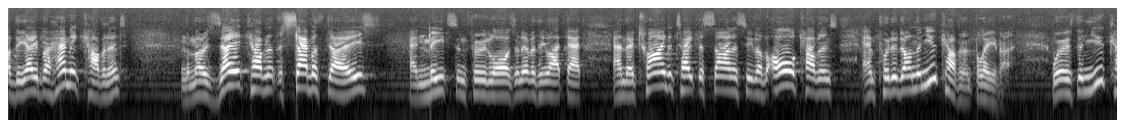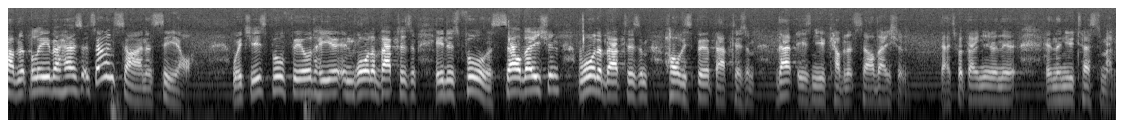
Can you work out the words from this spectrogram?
of the Abrahamic covenant and the Mosaic covenant, the Sabbath days, and meats and food laws and everything like that, and they're trying to take the sign and seal of all covenants and put it on the new covenant believer. Whereas the new covenant believer has its own sign and seal. which is fulfilled here in water baptism in its fullness. Salvation, water baptism, Holy Spirit baptism. That is new covenant salvation. That's what they knew in the, in the New Testament.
